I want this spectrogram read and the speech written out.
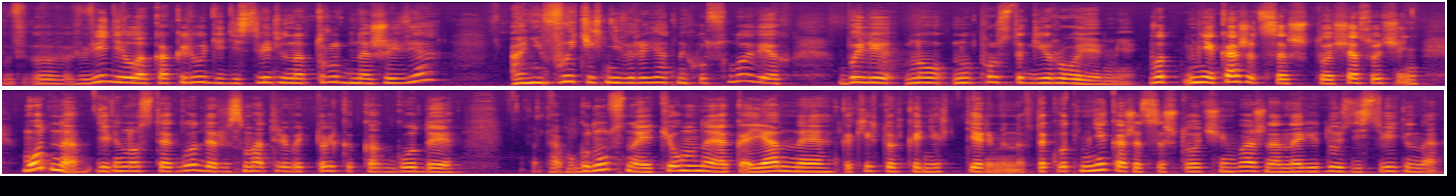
видела, как люди действительно трудно живя, они в этих невероятных условиях были, ну, ну просто героями. Вот мне кажется, что сейчас очень модно 90-е годы рассматривать только как годы там, гнусное, темное, окаянное, каких только нет терминов. Так вот, мне кажется, что очень важно наряду с действительно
